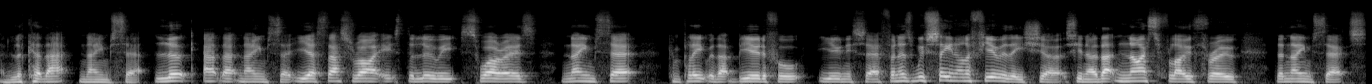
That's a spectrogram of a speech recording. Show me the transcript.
And look at that name set. Look at that name set. Yes, that's right. It's the Luis Suarez name set complete with that beautiful UNICEF. And as we've seen on a few of these shirts, you know, that nice flow through the name sets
